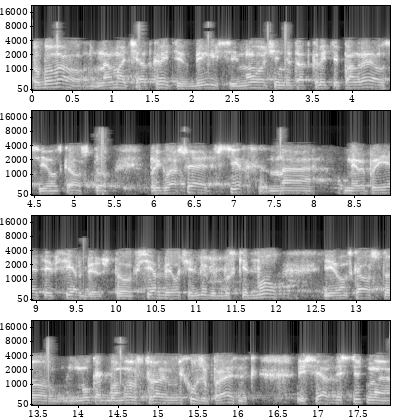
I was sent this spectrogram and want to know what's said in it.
побывал на матче открытия в Тбилиси. Ему очень это открытие понравилось, и он сказал, что приглашает всех на мероприятие в Сербии, что в Сербии очень любят баскетбол, и он сказал, что ну как бы мы устроим не хуже праздник. И сейчас действительно,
